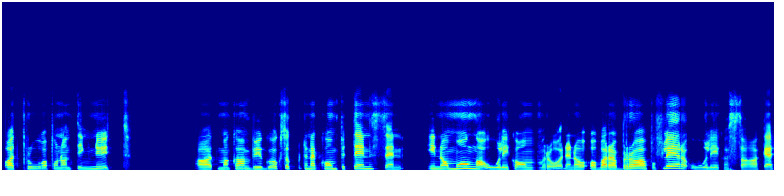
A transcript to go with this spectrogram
och att prova på någonting nytt. Att man kan bygga också den här kompetensen inom många olika områden och, och, vara bra på flera olika saker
